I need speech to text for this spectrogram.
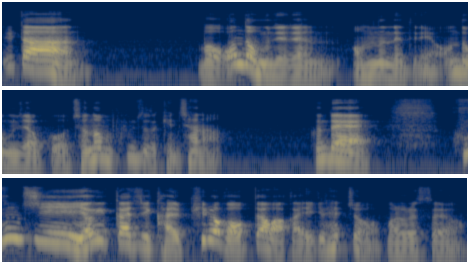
일단 뭐 온도 문제는 없는 애들이에요. 온도 문제 없고 전원부 품질도 괜찮아. 근데 굳이 여기까지 갈 필요가 없다고 아까 얘기를 했죠. 뭐라 그랬어요.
